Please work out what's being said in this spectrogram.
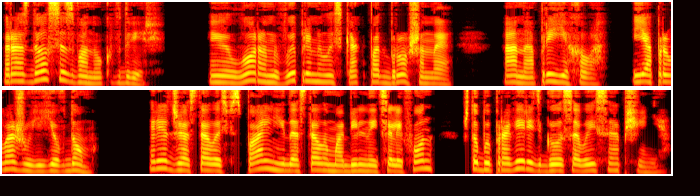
Раздался звонок в дверь. И Лорен выпрямилась как подброшенная. Она приехала. Я провожу ее в дом. Реджи осталась в спальне и достала мобильный телефон, чтобы проверить голосовые сообщения.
